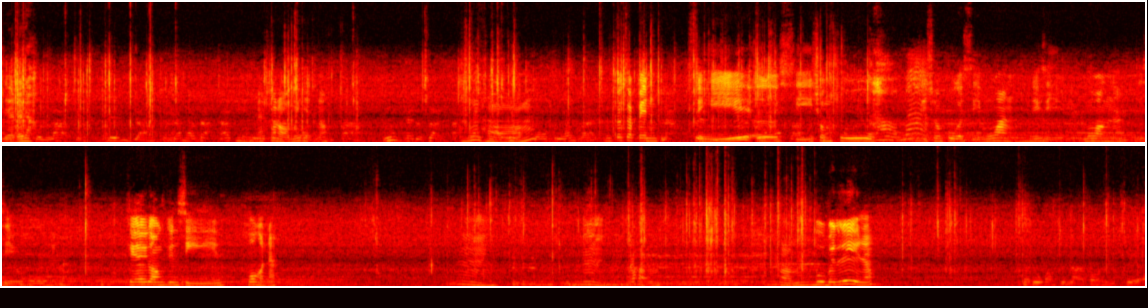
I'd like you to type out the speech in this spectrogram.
เดี๋ยวเดี๋ยวเดี๋ยวเห็นไหมมันออกไม่เห็นเนาะไม่หอม มันก็จะเป็นสี เออสีชมพูหอมมาสีกชมพูกับสีม่วง นี่สีม่วงนะ นี่สีชมพู เห็นปะโอเคลองกินสีม่วงก่อนนะ อืม อืมก็หอมหอมบลูเบอร์รี่นะ มาดูความคืบหน้ากรณีเคอ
